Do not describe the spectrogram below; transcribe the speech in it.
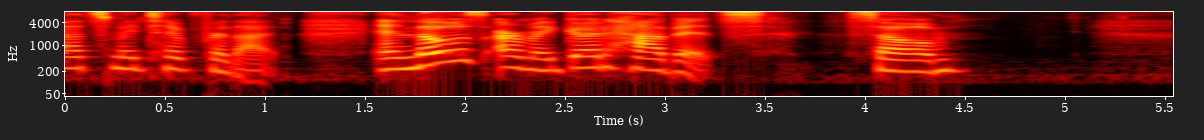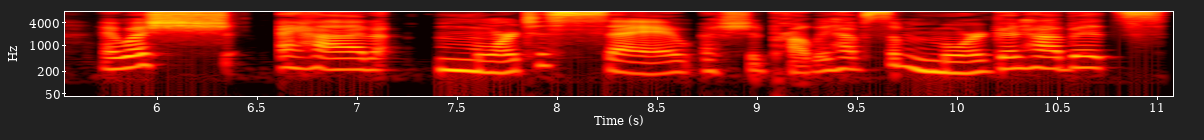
that's my tip for that. And those are my good habits. So i wish i had more to say. I should probably have some more good habits.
